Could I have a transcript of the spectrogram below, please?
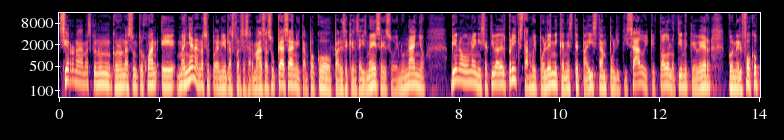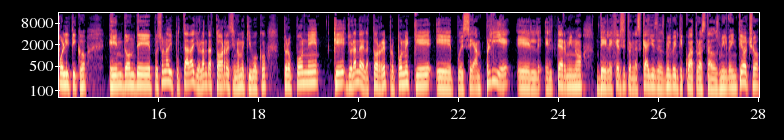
Cierro nada más con un, con un asunto, Juan. Eh, mañana no se pueden ir las Fuerzas Armadas a su casa, ni tampoco parece que en seis meses o en un año. Viene una iniciativa del PRI que está muy polémica en este país tan politizado y que todo lo tiene que ver con el foco político, en donde pues una diputada, Yolanda Torres, si no me equivoco, propone que Yolanda de la Torre propone que eh, pues se amplíe el, el término del ejército en las calles de 2024 hasta 2028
